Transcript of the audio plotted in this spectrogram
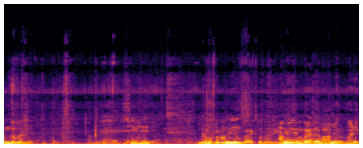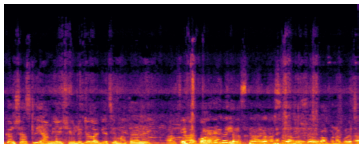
সুন্দর লাগে। এবং আমি আমি আমি ভেরি কনসিয়াসলি আমি এই শিউলিটা লাগিয়েছি মাথায় আমি এটা করার আগে কল্পনা করেছি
